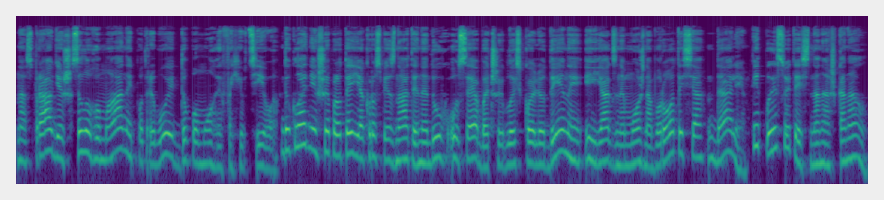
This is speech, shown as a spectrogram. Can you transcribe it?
Насправді ж, силогомани потребують допомоги фахівців. Докладніше про те, як розпізнати недух у себе чи близької людини і як з ним можна боротися. Далі підписуйтесь на наш канал.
